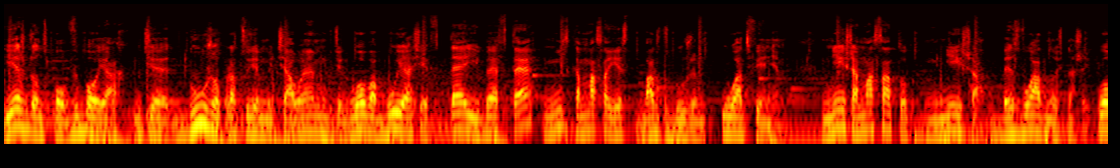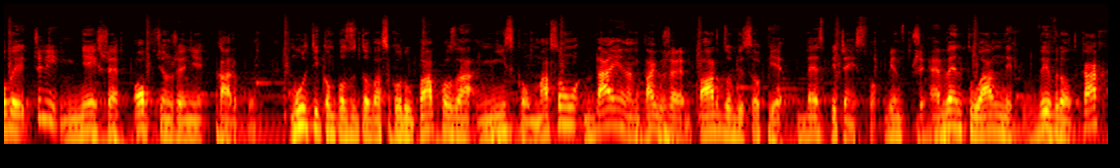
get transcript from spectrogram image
jeżdżąc po wybojach, gdzie dużo pracujemy ciałem, gdzie głowa buja się w te i we w te, niska masa jest bardzo dużym ułatwieniem. Mniejsza masa to mniejsza bezwładność naszej głowy, czyli mniejsze obciążenie karku. Multikompozytowa skorupa poza niską masą daje nam także bardzo wysokie bezpieczeństwo, więc przy ewentualnych wywrotkach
